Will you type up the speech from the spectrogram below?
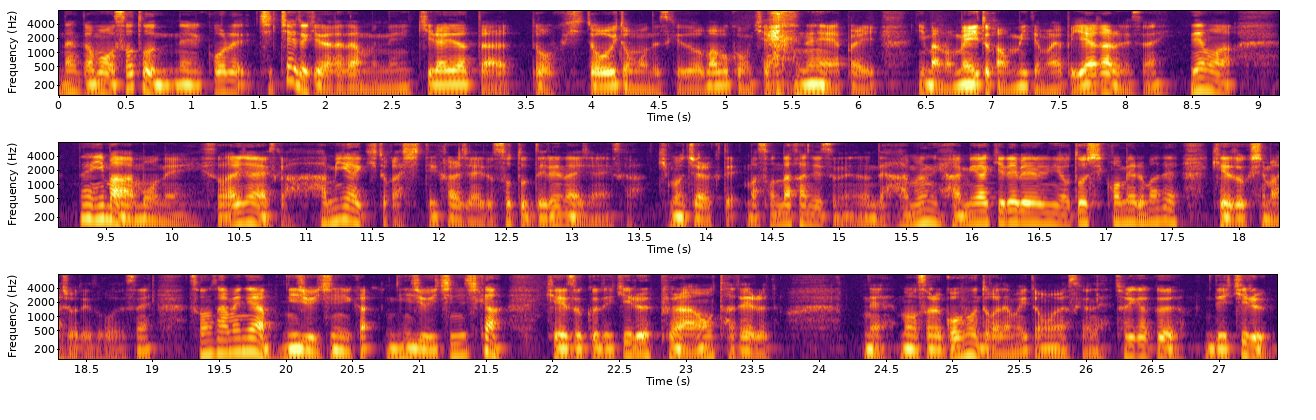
なんかもう外ね、これちっちゃい時だから多分ね、嫌いだったと人多いと思うんですけど、まあ僕も嫌いで ね、やっぱり今のメイとかも見てもやっぱ嫌がるんですよね。でも、今はもうね、そうあれじゃないですか。歯磨きとかしてからじゃないと外出れないじゃないですか。気持ち悪くて。まあそんな感じですよね。なんで歯磨きレベルに落とし込めるまで継続しましょうというところですね。そのためには21日間、21日間継続できるプランを立てると。ね、もうそれ5分とかでもいいと思いますけどね。とにかくできる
